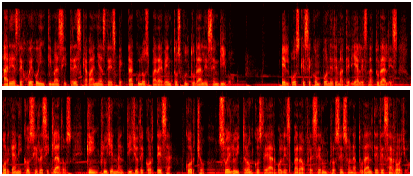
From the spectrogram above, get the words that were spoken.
áreas de juego íntimas y tres cabañas de espectáculos para eventos culturales en vivo. El bosque se compone de materiales naturales, orgánicos y reciclados, que incluyen mantillo de corteza, corcho, suelo y troncos de árboles para ofrecer un proceso natural de desarrollo.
